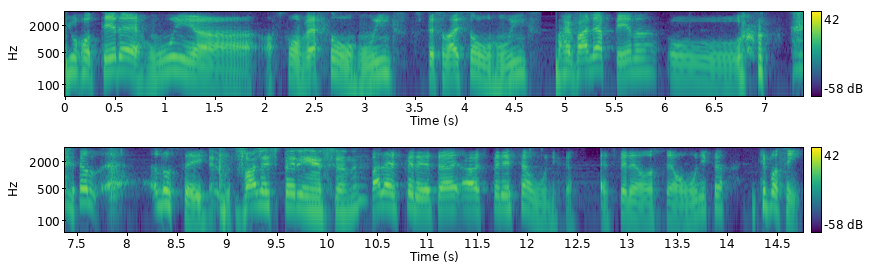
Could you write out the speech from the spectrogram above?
E o roteiro é ruim, a, as conversas são ruins, os personagens são ruins, mas vale a pena o. eu, é, eu, não sei. Vale a experiência, né? Vale a experiência, é a experiência única. A experiência é única. Tipo assim,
